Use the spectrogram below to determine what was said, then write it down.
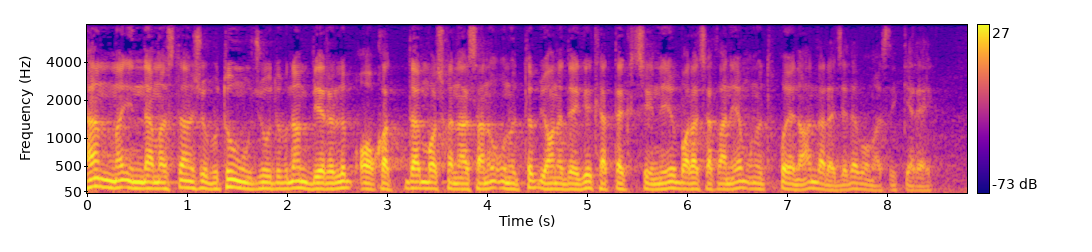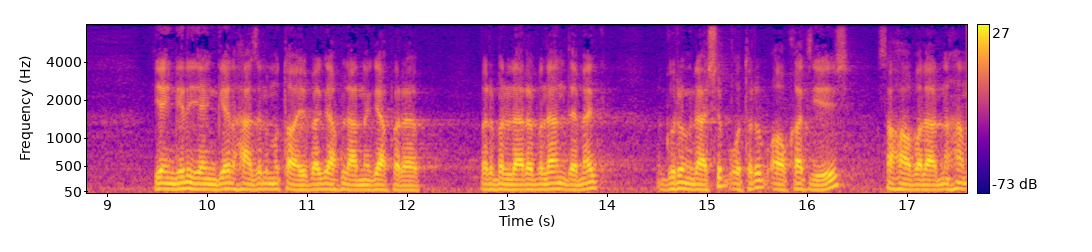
Hamma indamasdan shu butun vujudi bilan berilib ovqatdan boshqa narsani unutib yonidagi katta kichikni bola chaqani ham unutib qo'yadigan darajada bo'lmaslik kerak. Yengil yengil hazil mutoyiba gaplarni gapirib bir birlari bilan demak gurunglashib o'tirib ovqat yeyish sahobalarni ham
